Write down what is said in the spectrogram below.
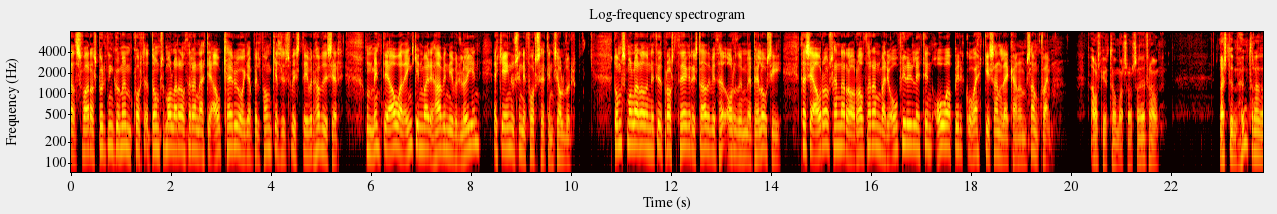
að svara spurningum um hvort dómsmólar á þeirra nætti ákæru og jafnvel fangilsisvist yfir höfði sér. Hún myndi á að enginn væri hafinn yfir lögin, ekki einu sinni fórsetin sjálfur. Dómsmálaráðunitið brást þegar í staði við orðum með Pelosi. Þessi árás hennar á ráðarann væri ófyrirleitin, óabyrg og ekki sannleikanum samkvæm. Áskýr Tómarsson saði frá. Næstum hundrað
